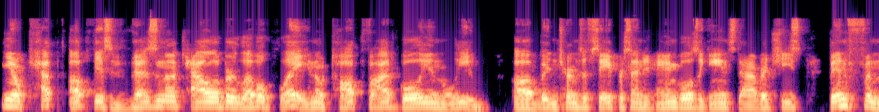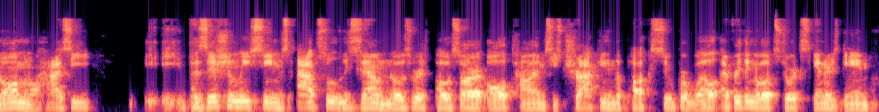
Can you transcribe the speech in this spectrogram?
you know kept up this Vezina caliber level play. You know, top five goalie in the league. Uh, but in terms of save percentage and goals against average, he's been phenomenal. Has he? Positionally seems absolutely sound, knows where his posts are at all times. He's tracking the puck super well. Everything about Stuart Skinner's game,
